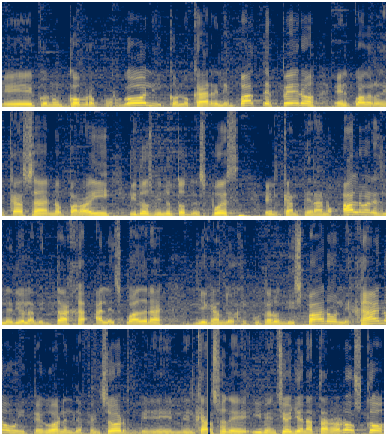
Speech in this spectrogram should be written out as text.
eh, con un cobro por gol y colocar el empate. Pero el cuadro de casa no paró ahí y dos minutos después el canterano Álvarez le dio la ventaja a la escuadra llegando a ejecutar un disparo lejano y pegó en el defensor. En el caso de y venció Jonathan Orozco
